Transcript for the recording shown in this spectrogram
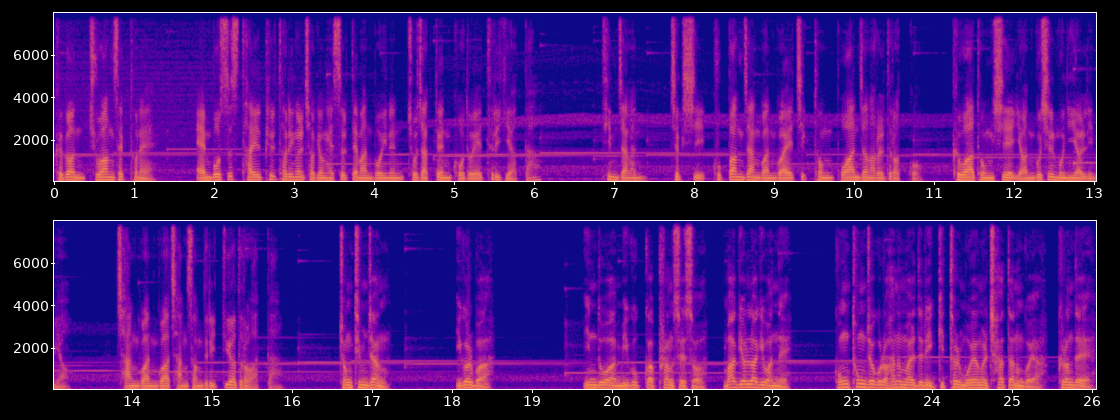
그건 주황색 톤에 엠보스 스타일 필터링을 적용했을 때만 보이는 조작된 고도의 트릭이었다. 팀장은 즉시 국방장관과의 직통 보안 전화를 들었고 그와 동시에 연구실 문이 열리며 장관과 장성들이 뛰어들어왔다. 정 팀장, 이걸 봐. 인도와 미국과 프랑스에서 막 연락이 왔네. 공통적으로 하는 말들이 깃털 모양을 찾았다는 거야. 그런데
